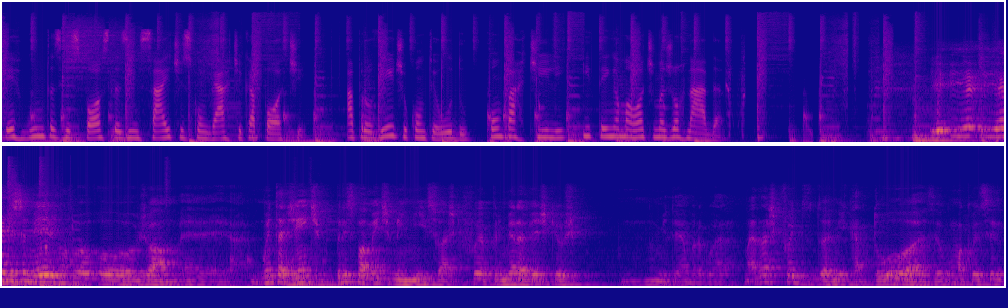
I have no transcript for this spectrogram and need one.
Perguntas, respostas e insights com Gart Capote. Aproveite o conteúdo, compartilhe e tenha uma ótima jornada. E, e, e é isso mesmo, o, o João. É, muita gente, principalmente no início, acho que foi a primeira vez que eu não me lembro agora, mas acho que foi de 2014, alguma coisa assim,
